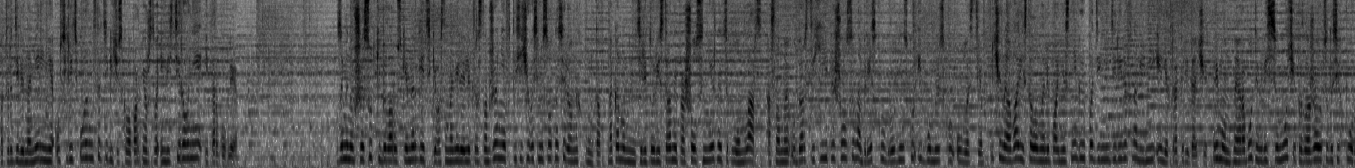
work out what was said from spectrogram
подтвердили намерение усилить уровень стратегического партнерства инвестирования и торговли. За минувшие сутки белорусские энергетики восстановили электроснабжение в 1800 населенных пунктов. Накануне на территории страны прошел снежный циклон Ларс. Основной удар стихии пришелся на Брестскую, Гродненскую и Гомельскую области. Причиной аварии стало налипание снега и падение деревьев на линии электропередачи. Ремонтные работы велись всю ночь и продолжаются до сих пор.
